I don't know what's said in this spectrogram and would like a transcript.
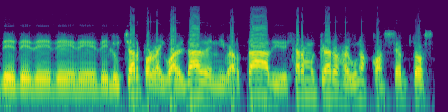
de, de, de, de, luchar por la igualdad en libertad y dejar muy claros algunos conceptos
